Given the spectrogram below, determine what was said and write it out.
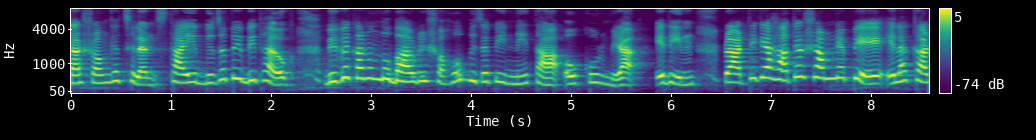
তার সঙ্গে ছিলেন স্থায়ী বিজেপি বিধায়ক বিবেকানন্দ বাউরি সহ বিজেপি নেতা ও কর্মীরা। এদিন প্রার্থীকে হাতের সামনে পেয়ে এলাকার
